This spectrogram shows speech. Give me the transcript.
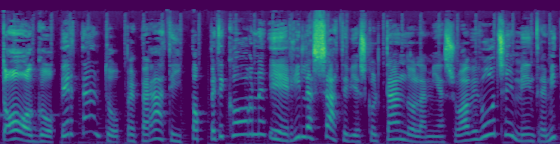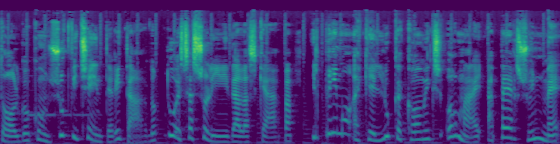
togo. Pertanto preparate i poppete corn e rilassatevi ascoltando la mia soave voce mentre mi tolgo con sufficiente ritardo due sassolini dalla scarpa. Il primo è che Luca Comics ormai ha perso in me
